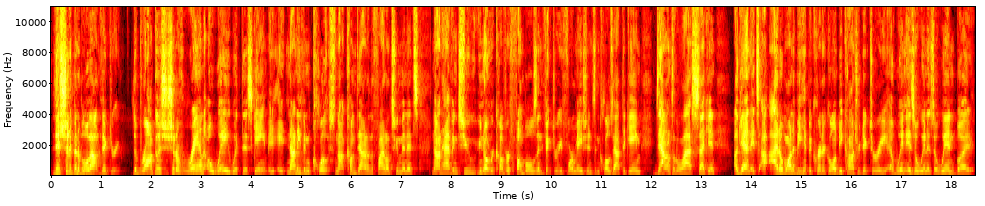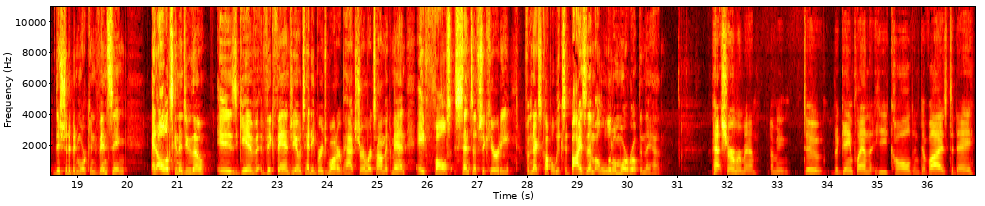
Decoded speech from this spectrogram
This should have been a blowout victory. The Broncos should have ran away with this game. It, it, not even close. Not come down to the final two minutes. Not having to, you know, recover fumbles and victory formations and close out the game down to the last second. Again, it's I, I don't want to be hypocritical and be contradictory. A win is a win is a win, but this should have been more convincing. And all it's going to do though is give Vic Fangio, Teddy Bridgewater, Pat Shurmur, Tom McMahon a false sense of security for the next couple weeks. It buys them a little more rope than they had. Pat Shurmur, man. I mean, dude, the game plan that he called and devised today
